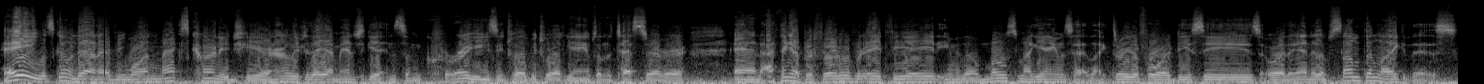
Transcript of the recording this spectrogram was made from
Hey, what's going down everyone? Max Carnage here, and earlier today I managed to get in some crazy 12v12 games on the test server, and I think I preferred over 8v8 even though most of my games had like 3 to 4 DCs, or they ended up something like this.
